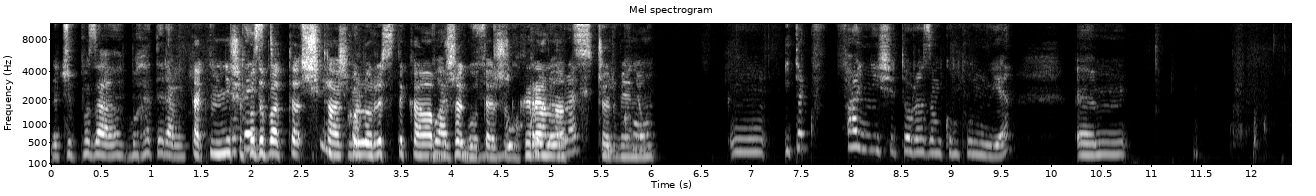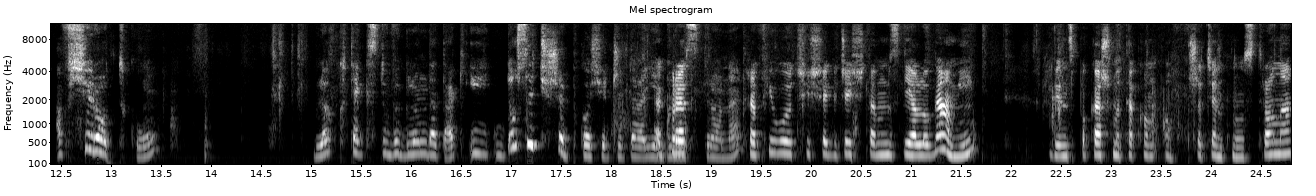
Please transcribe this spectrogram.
Znaczy poza bohaterami. Tak, mnie się Taka podoba ta, ta śliczna. kolorystyka Właśnie, brzegu w też, dwóch granat z czerwienią. tylko, mm, I tak fajnie się to razem komponuje. A w środku blok tekstu wygląda tak i dosyć szybko się czyta jedną Akurat- stronę. Trafiło ci się gdzieś tam z dialogami, więc pokażmy taką o, przeciętną stronę.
